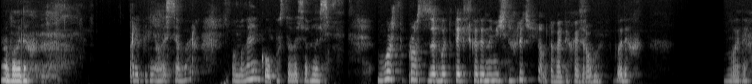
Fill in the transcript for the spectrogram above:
Видих. Припіднялися вверх помаленьку опустилися вниз. Можете просто зробити декілька динамічних речей. Давайте хай зробимо. Видих. Видих.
